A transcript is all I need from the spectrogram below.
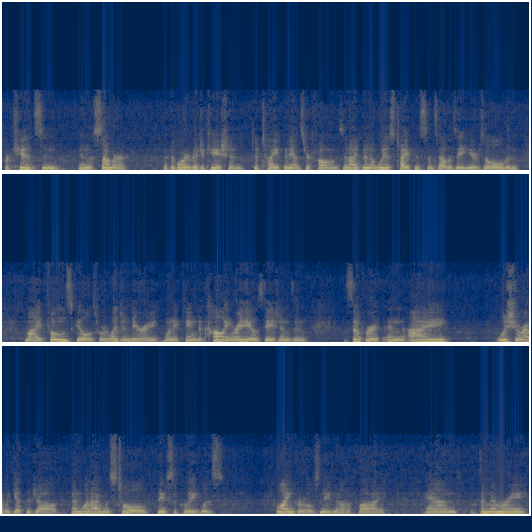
for kids in, in the summer at the Board of Education to type and answer phones. And I'd been a whiz typist since I was eight years old, and my phone skills were legendary when it came to calling radio stations and so forth. And I was sure I would get the job. And what I was told basically was blind girls need not apply. And the memory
